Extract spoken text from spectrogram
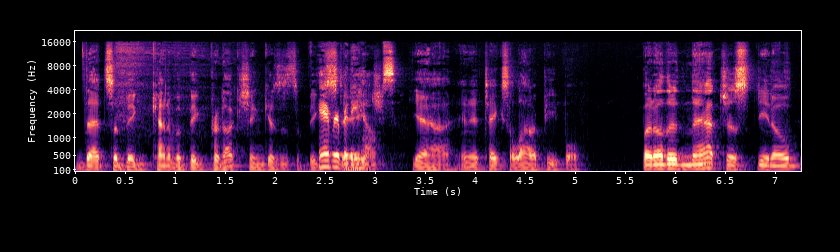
that's a big kind of a big production because it's a big. Everybody stage. helps. Yeah, and it takes a lot of people. But other than that, just you know,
